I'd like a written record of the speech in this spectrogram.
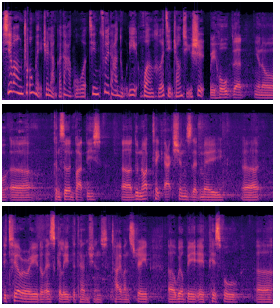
希望中美这两个大国尽最大努力缓和紧张局势。We hope that you know, uh, concerned parties, uh, do not take actions that may, uh, deteriorate or escalate the tensions. Taiwan Strait, uh, will be a peaceful. Uh,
